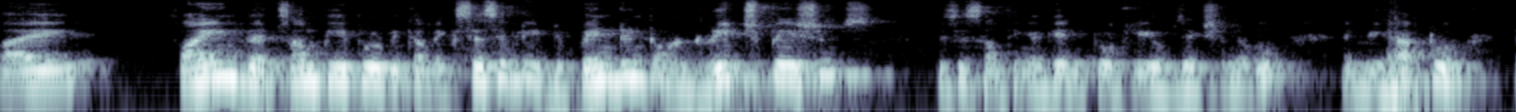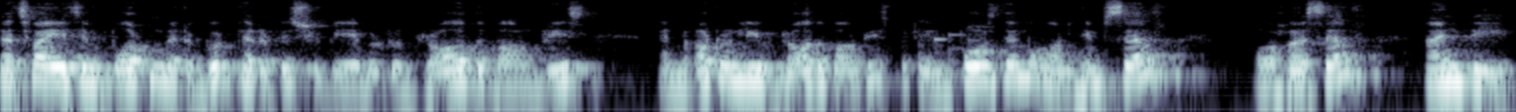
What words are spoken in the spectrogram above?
I find that some people become excessively dependent on rich patients. This is something, again, totally objectionable. And we have to, that's why it's important that a good therapist should be able to draw the boundaries and not only draw the boundaries, but impose them on himself or herself and the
